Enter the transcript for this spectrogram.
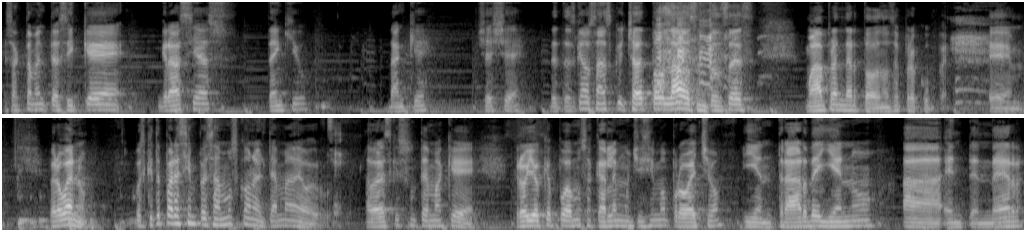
Exactamente, así que gracias, thank you, danke, cheche. Desde que nos han escuchado de todos lados, entonces voy a aprender todo, no se preocupen. Eh, pero bueno. Pues, ¿qué te parece si empezamos con el tema de hoy, Ruth? La verdad es que es un tema que creo yo que podemos sacarle muchísimo provecho y entrar de lleno a entender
